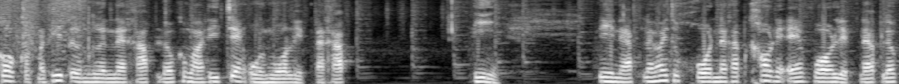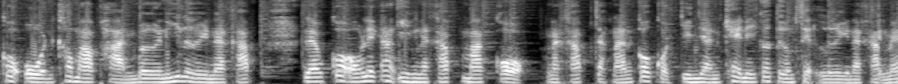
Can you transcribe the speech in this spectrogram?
ก็กดมาที่เติมเงินนะครับแล้วก็มาที่แจ้งโอน wallet นะครับนี่นี่นะครับแล้วให้ทุกคนนะครับเข้าในแอป wallet นะครับแล้วก็โอนเข้ามาผ่านเบอร์นี้เลยนะครับแล้วก็เอาเลขอ้างอิงนะครับมากรอกนะครับจากนั้นก็กดยืนยันแค่นี้ก็เติมเสร็จเลยนะครับเห็นไหม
